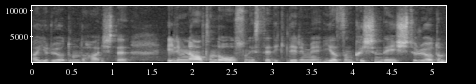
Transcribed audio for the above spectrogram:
Ayırıyordum daha işte elimin altında olsun istediklerimi yazın kışın değiştiriyordum.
